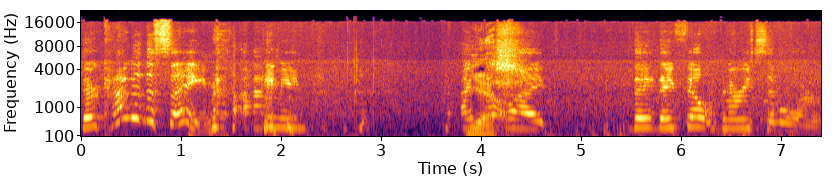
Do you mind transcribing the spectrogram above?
they're kind of the same i mean i Yes. felt like they they felt very similar.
